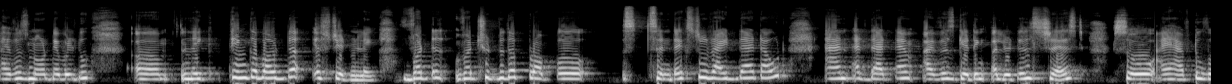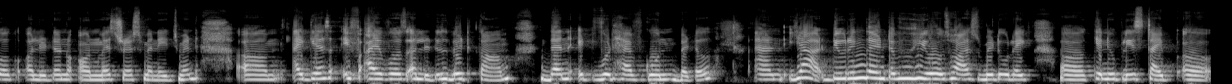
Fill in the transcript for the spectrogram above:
i was not able to um, like think about the if statement like what what should be the proper syntax to write that out. And at that time i was getting a little stressed. So i have to work a little on my stress management. Um, i guess if i was a little bit calm then it would have gone better. And yeah during the interview he also asked me to like uh, can you please type uh,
